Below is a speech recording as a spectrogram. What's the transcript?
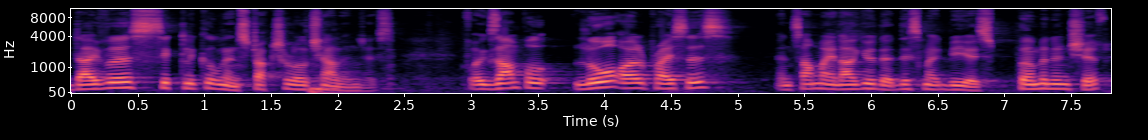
diverse cyclical and structural challenges. For example, lower oil prices, and some might argue that this might be a permanent shift,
